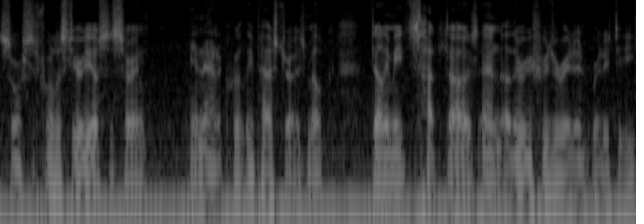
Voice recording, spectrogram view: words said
Sources for listeriosis are in inadequately pasteurized milk, deli meats, hot dogs, and other refrigerated ready-to-eat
